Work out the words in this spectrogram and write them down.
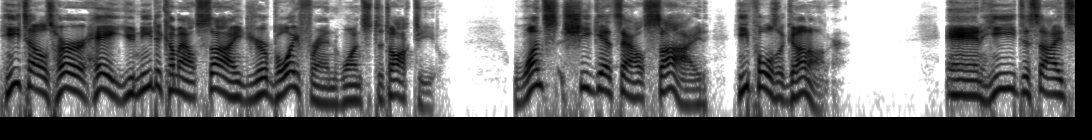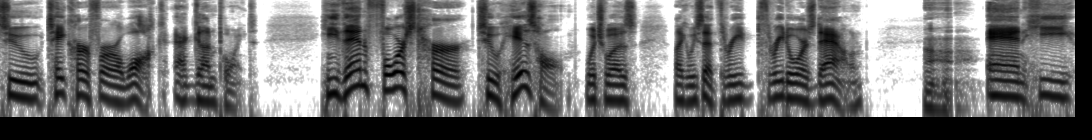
He tells her, "Hey, you need to come outside. Your boyfriend wants to talk to you." Once she gets outside, he pulls a gun on her. And he decides to take her for a walk at gunpoint. He then forced her to his home, which was like we said 3 3 doors down Uh-huh. and he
